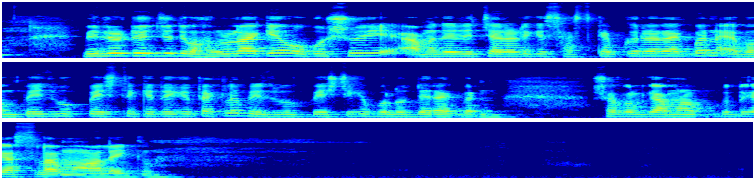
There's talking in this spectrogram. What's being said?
ভিডিওটি যদি ভালো লাগে অবশ্যই আমাদের এই চ্যানেলটিকে সাবস্ক্রাইব করে রাখবেন এবং ফেসবুক পেজ থেকে দেখে থাকলে ফেসবুক পেজটিকে ফলো দিয়ে রাখবেন। সকলকে আমার পক্ষ থেকে আসসালামু আলাইকুম।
